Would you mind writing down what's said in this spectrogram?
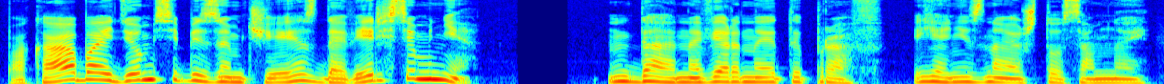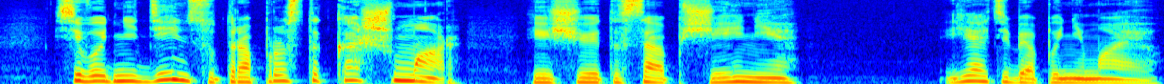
Пока обойдемся без МЧС, доверься мне». «Да, наверное, ты прав. Я не знаю, что со мной. Сегодня день с утра просто кошмар. Еще это сообщение. Я тебя понимаю.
